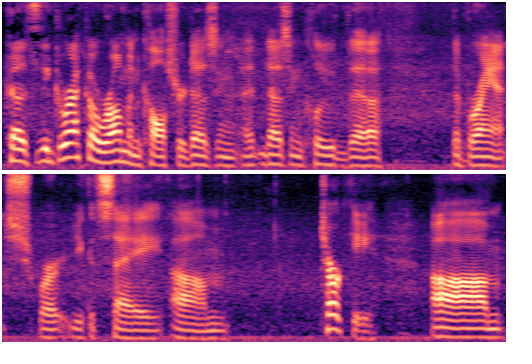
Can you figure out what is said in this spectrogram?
because the Greco-Roman culture doesn't it does include the the branch where you could say um, Turkey, um,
